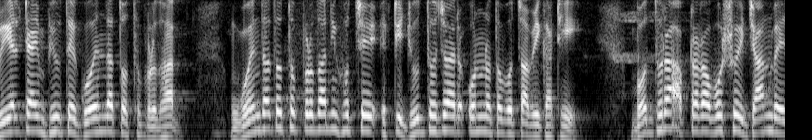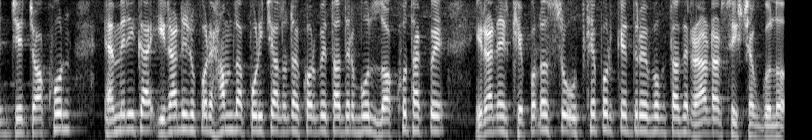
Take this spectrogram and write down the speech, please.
রিয়েল টাইম ভিউতে গোয়েন্দা তথ্য প্রদান গোয়েন্দা তথ্য প্রদানই হচ্ছে একটি যুদ্ধ জয়ের অন্যতম চাবিকাঠি। বন্ধুরা, আপনারা অবশ্যই জানবেন যে যখন আমেরিকা ইরানের উপরে হামলা পরিচালনা করবে, তাদের মূল লক্ষ্য থাকবে ইরানের ক্ষেপণাস্ত্র উৎক্ষেপণ কেন্দ্র এবং তাদের রাডার সিস্টেমগুলো।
